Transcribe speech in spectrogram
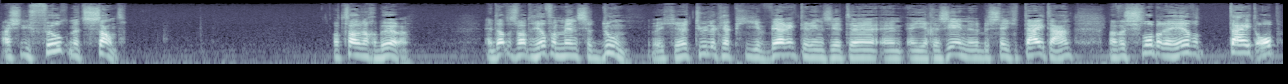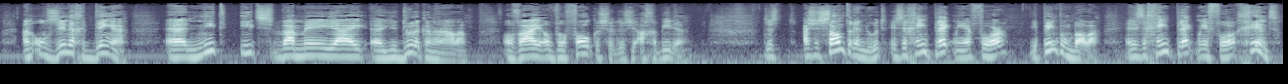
als je die vult met zand? Wat zou er dan gebeuren? En dat is wat heel veel mensen doen. Weet je, tuurlijk heb je je werk erin zitten en, en je gezin en daar besteed je tijd aan. Maar we slobberen heel veel tijd op aan onzinnige dingen. Uh, niet iets waarmee jij uh, je doelen kan halen. Of waar je op wil focussen, dus je acht gebieden. Dus als je zand erin doet, is er geen plek meer voor je pingpongballen. En is er geen plek meer voor grind.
